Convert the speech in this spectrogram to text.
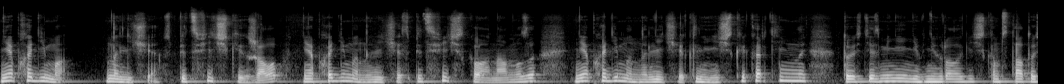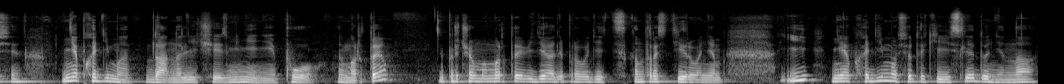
Необходимо наличие специфических жалоб, необходимо наличие специфического анамнеза, необходимо наличие клинической картины, то есть изменений в неврологическом статусе, необходимо да, наличие изменений по МРТ, и причем МРТ в идеале проводить с контрастированием. И необходимо все-таки исследование на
